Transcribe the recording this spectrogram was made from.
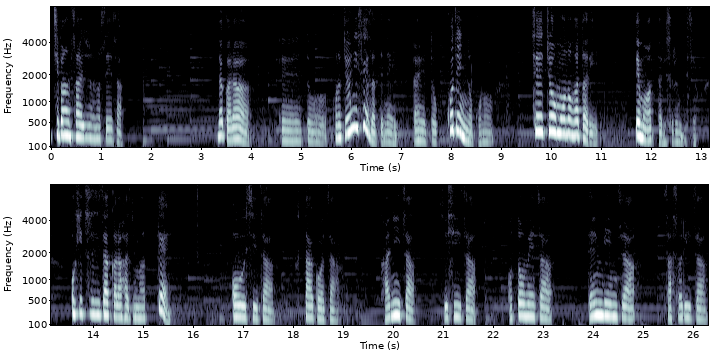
一番最初の星座。だから、えーと、この十二星座ってね、えーと、個人のこの成長物語でもあったりするんですよ。お羊座から始まってお牛座双子座蟹座獅子座乙女座天秤座さそり座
